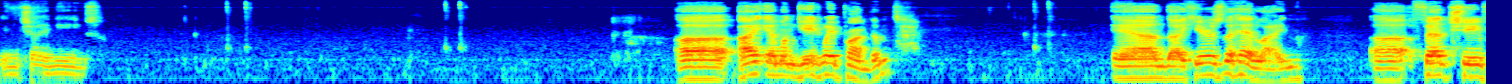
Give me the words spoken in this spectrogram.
in Chinese. Uh, I am on Gateway Pundit, and uh, here's the headline. Uh, Fed Chief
